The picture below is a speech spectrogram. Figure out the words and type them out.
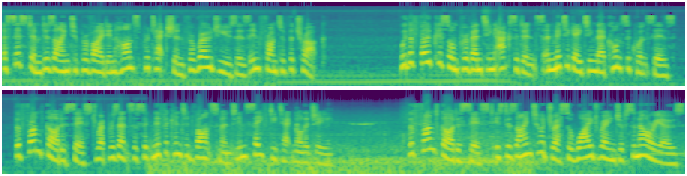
a system designed to provide enhanced protection for road users in front of the truck. With a focus on preventing accidents and mitigating their consequences, the front guard assist represents a significant advancement in safety technology. The front guard assist is designed to address a wide range of scenarios,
